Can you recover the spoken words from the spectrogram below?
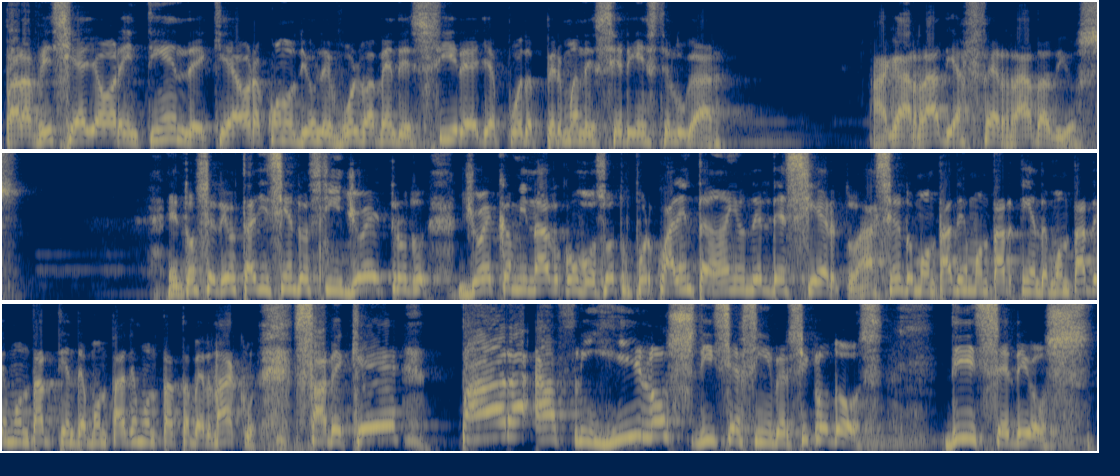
Para ver se ela agora entende que agora quando Deus levou, ele vai bendecir, ela pode permanecer em este lugar, agarrada e aferrada a Deus. Então Deus está dizendo assim: eu he, caminhado com vosotros por 40 anos no deserto, haciendo montar, desmontar tienda, montar, desmontar tienda, desmontar tabernáculo. ¿Sabe que? Para afligí-los, disse assim, versículo 2: Disse Deus:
